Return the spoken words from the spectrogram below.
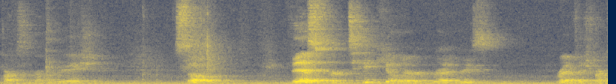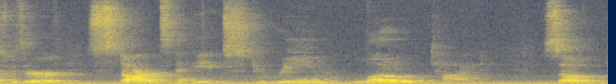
Parks and Recreation. So this particular red Redfish Rocks Reserve starts at the extreme low tide. So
